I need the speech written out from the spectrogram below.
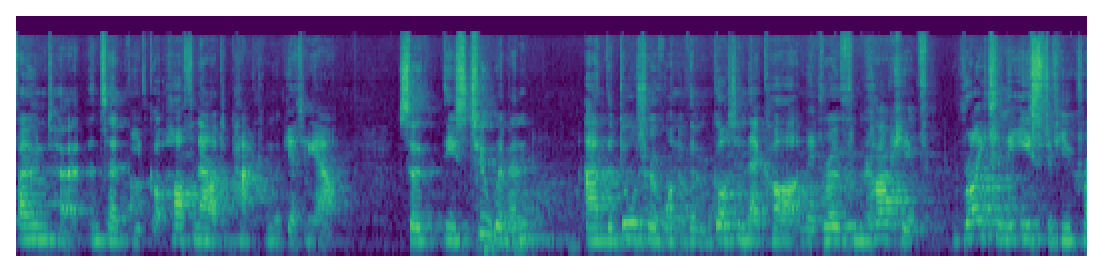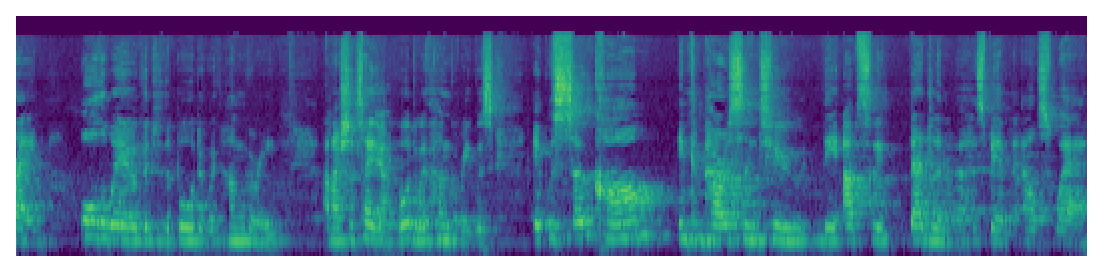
phoned her and said, You've got half an hour to pack and we're getting out. So these two women and the daughter of one of them got in their car and they drove from Kharkiv, right in the east of Ukraine, all the way over to the border with Hungary. And I should say the border with Hungary was it was so calm in comparison to the absolute bedlam that has been elsewhere.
